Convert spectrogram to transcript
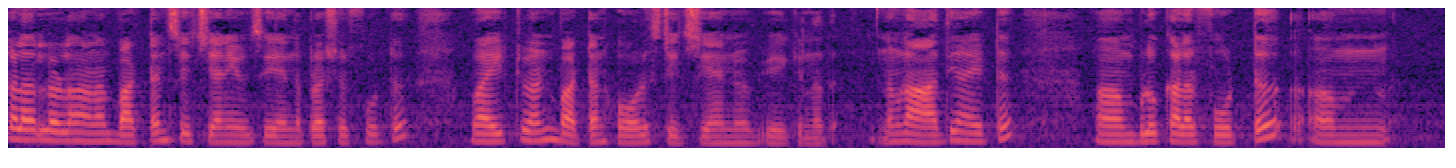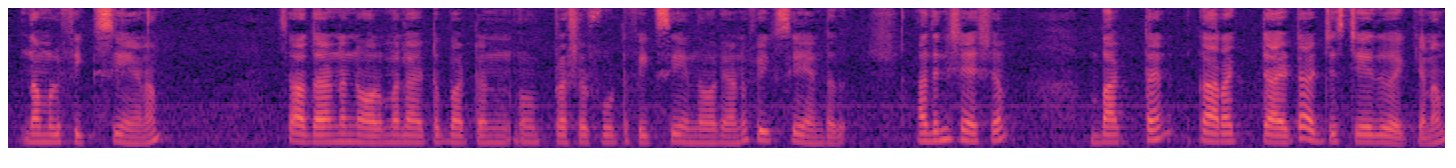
കളറിലുള്ളതാണ് ബട്ടൺ സ്റ്റിച്ച് ചെയ്യാൻ യൂസ് ചെയ്യുന്നത്. Pressure foot white one button hole stitch ചെയ്യാൻ ഉപയോഗിക്കുന്നത്. നമ്മൾ ആദ്യമായിട്ട് ബ്ലൂ കളർ ഫുട്ട് നമ്മൾ ഫിക്സ് ചെയ്യണം. സാധാരണ നോർമലായിട്ട് ബട്ടൺ പ്രഷർ ഫുട്ട് ഫിക്സ് ചെയ്യുന്ന പോലെയാണ് ഫിക്സ് ചെയ്യേണ്ടത്. അതിനുശേഷം ബട്ടൺ കറക്റ്റായിട്ട് അഡ്ജസ്റ്റ് ചെയ്ത് വെക്കണം.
